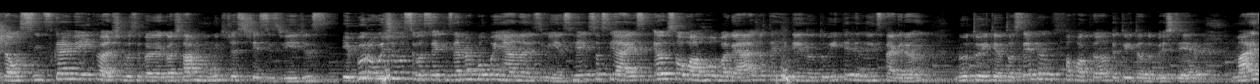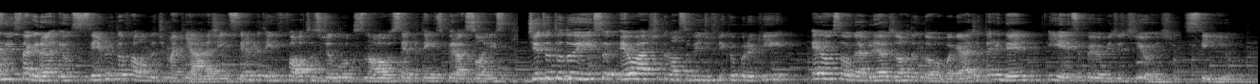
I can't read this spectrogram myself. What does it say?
Então se inscreve aí que eu acho que você vai gostar muito de assistir esses vídeos. E por último, se você quiser me acompanhar nas minhas redes sociais, eu sou o arroba no Twitter e no Instagram. No Twitter eu tô sempre fofocando e tweetando besteira, mas no Instagram eu sempre tô falando de maquiagem, sempre tem fotos de looks novos, sempre tem inspirações. Dito tudo isso, eu acho que o nosso vídeo fica por aqui. Eu sou o Gabriel Jordan do arroba e esse foi o vídeo de hoje. See you!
